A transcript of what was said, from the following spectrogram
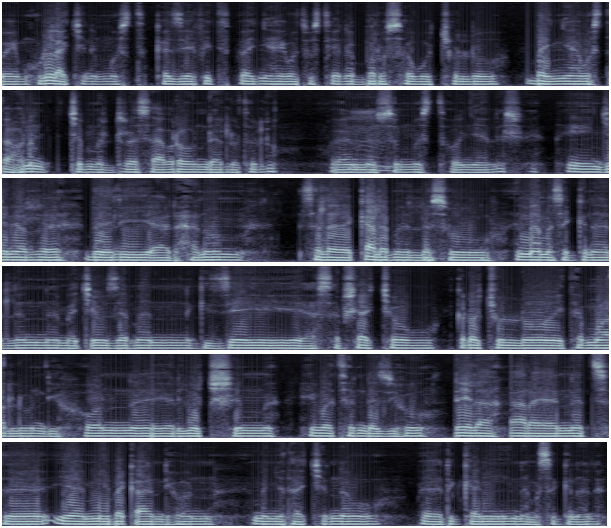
ወይም ሁላችንም ውስጥ ከዚህ በፊት በእኛ ህይወት ውስጥ የነበሩ ሰዎች ሁሉ በእኛ ውስጥ አሁንም ጭምር ድረስ አብረው እንዳሉት ሁሉ እነሱም ውስጥ ትሆኛለሽ። ኢንጂነር ብዕሊ አድሃኖም ስለ ቃለ ምልልሱ እናመሰግናለን። መጪው ዘመን ጊዜ ያሰብሻቸው እቅዶች ሁሉ የተሟሉ እንዲሆን የልጆችሽም ህይወት እንደዚሁ ሌላ አራያነት የሚበቃ እንዲሆን ምኞታችን ነው። በድጋሚ እናመሰግናለን።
